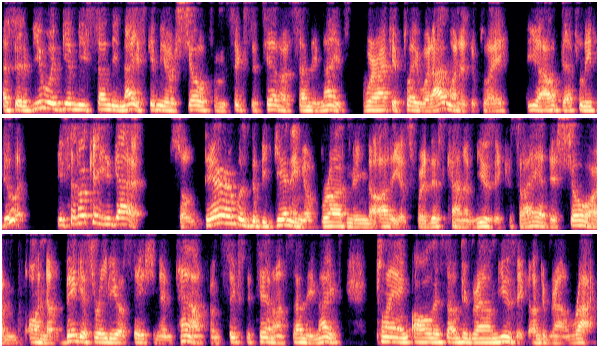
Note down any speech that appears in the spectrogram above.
I said, if you would give me Sunday nights, give me a show from six to 10 on Sunday nights where I could play what I wanted to play, yeah, I'll definitely do it. He said, okay, you got it. So there was the beginning of broadening the audience for this kind of music. So I had this show on on the biggest radio station in town from six to ten on Sunday night, playing all this underground music, underground rock.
